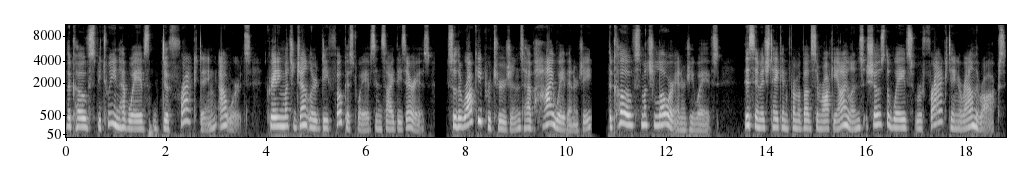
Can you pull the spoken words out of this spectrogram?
The coves between have waves diffracting outwards, creating much gentler defocused waves inside these areas. So the rocky protrusions have high wave energy, the coves much lower energy waves. This image taken from above some rocky islands shows the waves refracting around the rocks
